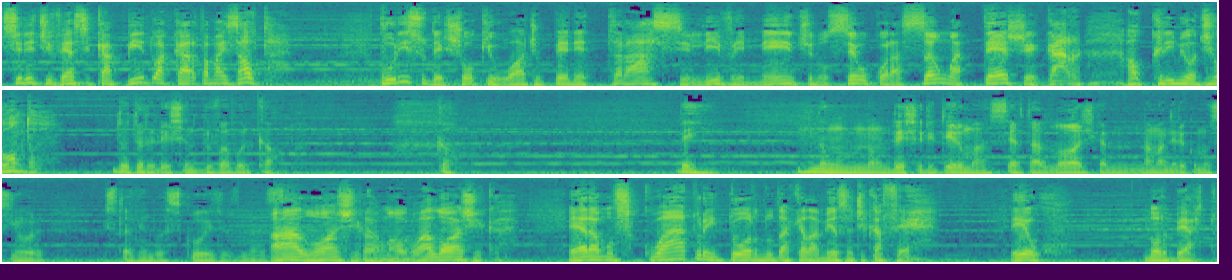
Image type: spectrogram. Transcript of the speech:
se lhe tivesse cabido a carta mais alta. Por isso deixou que o ódio penetrasse livremente no seu coração até chegar ao crime odiondo. Doutor Alexandre, por favor, calma. Calma. Bem, não, não deixa de ter uma certa lógica na maneira como o senhor está vendo as coisas, mas. A lógica, Calma. Mauro, a lógica. Éramos quatro em torno daquela mesa de café. Eu, Norberto,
